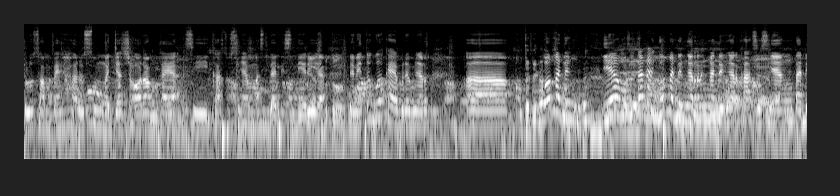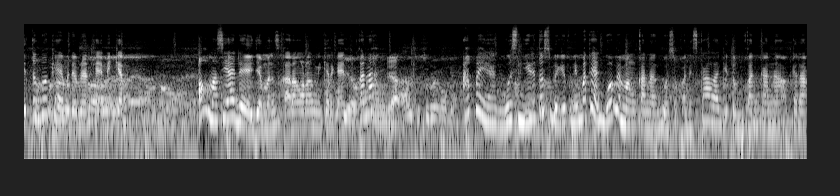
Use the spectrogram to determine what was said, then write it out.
lo sampai harus mengejudge orang kayak si kasusnya Mas Dani sendiri Yes, ya. betul. dan itu gue kayak benar-benar uh, Tadi gue kasus ngedeng iya maksudnya kayak gue ngedenger ngedenger kasusnya yang tadi tuh gue kayak benar-benar kayak mikir oh masih ada ya zaman sekarang orang mikir kayak itu karena Ya. apa ya gue sendiri tuh sebagai penikmat ya gue memang karena gue suka Niskala gitu. Bukan karena akhirnya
